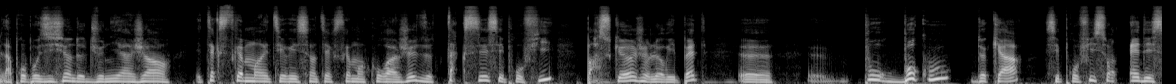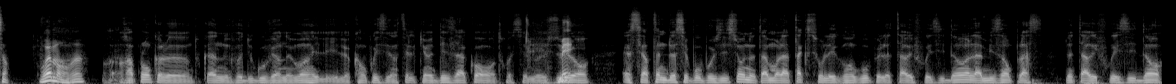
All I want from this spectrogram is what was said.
la proposition de Johnny Ajar est extrêmement intéressante, extrêmement courageuse de taxer ses profits parce que, je le répète, euh, euh, pour beaucoup de cas, ces profits sont indécents. Vraiment. Hein. Rappelons que, le- en tout cas, au niveau du gouvernement et le camp présidentiel, qu'il y a un désaccord entre ces mesures et certaines de ces propositions, notamment la taxe sur les grands groupes et le tarif résident, la mise en place d'un tarif résident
